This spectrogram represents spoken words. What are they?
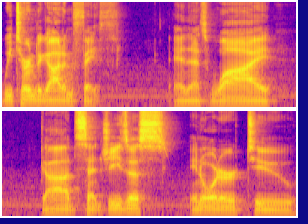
we turn to God in faith. And that's why God sent Jesus in order to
